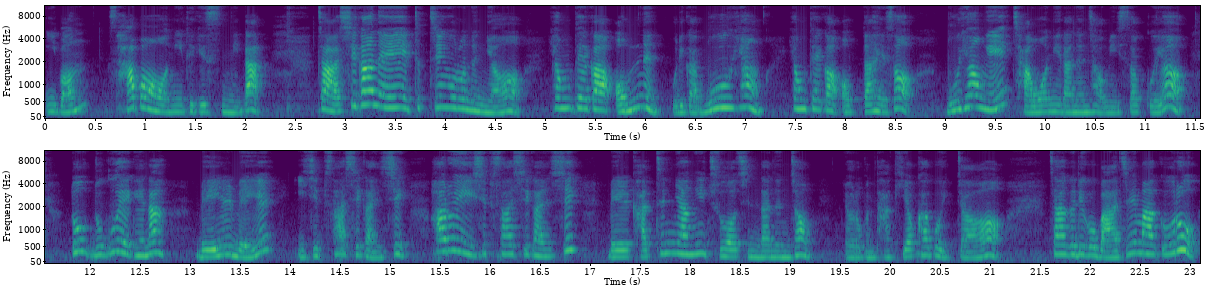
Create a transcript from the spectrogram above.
2번, 4번이 되겠습니다. 자, 시간의 특징으로는요, 형태가 없는, 우리가 무형, 형태가 없다 해서 무형의 자원이라는 점이 있었고요. 또 누구에게나 매일매일 24시간씩, 하루에 24시간씩 매일 같은 양이 주어진다는 점 여러분 다 기억하고 있죠? 자, 그리고 마지막으로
